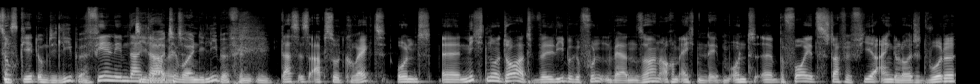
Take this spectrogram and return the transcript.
So. Es geht um die Liebe. Vielen lieben Dank, die Leute David. wollen die Liebe finden. Das ist absolut korrekt. Und äh, nicht nur dort will Liebe gefunden werden, sondern auch im echten Leben. Und äh, bevor jetzt Staffel 4 eingeläutet wurde,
